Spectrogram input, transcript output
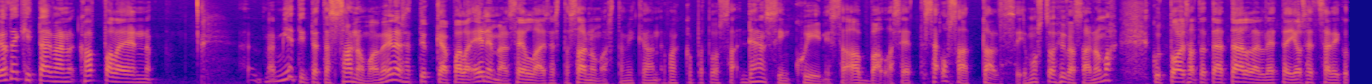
jotenkin tämän kappaleen Mä mietin tätä sanomaa. Mä yleensä tykkään paljon enemmän sellaisesta sanomasta, mikä on vaikkapa tuossa Dancing Queenissa Abballa se, että sä osaat tanssia. Musta se on hyvä sanoma, kun toisaalta tämä tällainen, että jos et sä niinku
